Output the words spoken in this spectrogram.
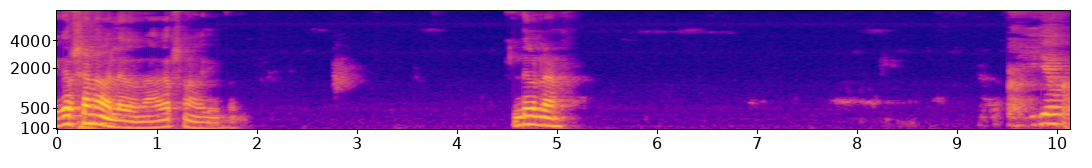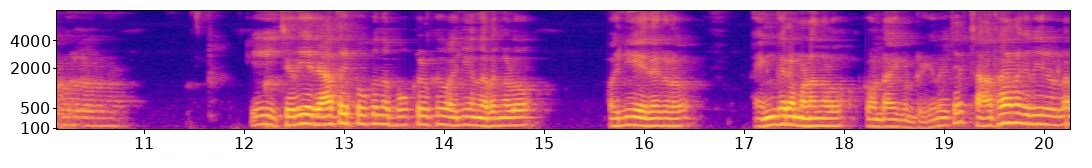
വികർഷണമല്ല തോന്നുന്നു ആകർഷണമായിരിക്കും എന്തുകൊണ്ടാണ്? ഇതിയോ മുതലുള്ള ഈ ചെറിയ രാത്രി പൂക്കുന്ന പൂക്കൾക്ക് വലിയ നിറങ്ങളോ വലിയ ഇലകളോ ഭയങ്കര മണങ്ങളോ ഒക്കെ ഉണ്ടായിക്കൊണ്ടിരിക്കും. എന്ന് വെച്ചാൽ സാധാരണഗതിയിലുള്ള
